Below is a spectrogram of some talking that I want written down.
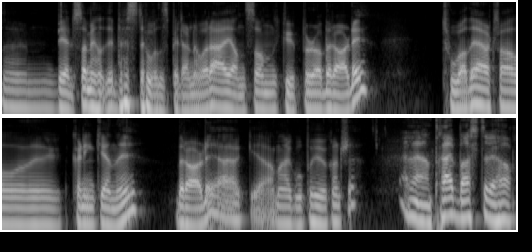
Ehm, Bielsa mener de beste hodespillerne våre er Jansson, Cooper og Berardi. To av de er i hvert fall eh, klink enig i. Berardi er, han er god på huet, kanskje? Det er den tredje beste vi har.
